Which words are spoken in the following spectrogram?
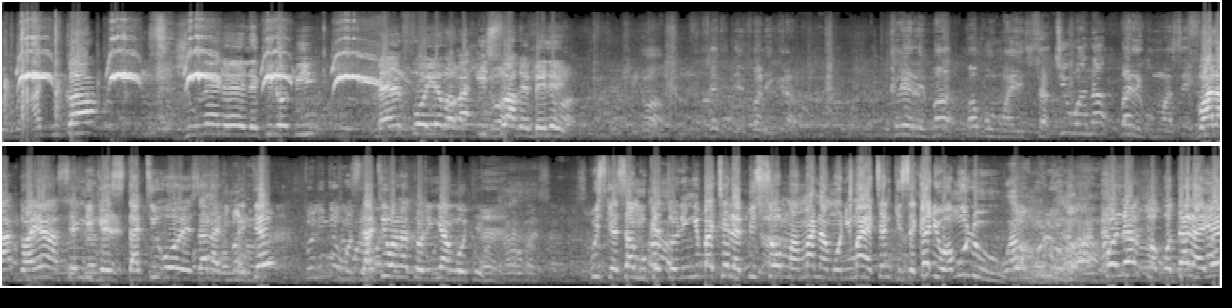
en tout cas journée ne eleki lobi mais fo yeba bahistoire ebele chinois vous êtes devant l'écran clairement baboma ye statut wana barecommence voilà doyen asengi ke statut oyo eza na limete statut wana tolingi yango te eh. puiske eza moke tolingi batyela biso mama na monima ya tiene kisekedi wa mulu kolere tokotala ye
